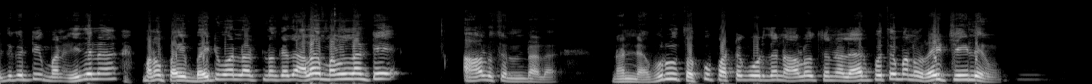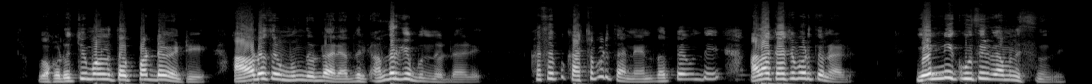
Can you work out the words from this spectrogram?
ఎందుకంటే మనం ఏదైనా మనం పై బయట వాళ్ళు అంటున్నాం కదా అలా మనలంటే అంటే ఆలోచన ఉండాలి. నన్ను ఎవరూ తప్పు పట్టకూడదని ఆలోచన లేకపోతే మనం రైట్ చేయలేము. ఒకడు వచ్చి మనల్ని తప్పు పడ్డం ఏంటి? ఆలోచన ముందు ఉండాలి అందరికి అందరికీ ముందు ఉండాలి. కాసేపు కష్టపడతాను నేను తప్పే ఉంది. అలా కష్టపడుతున్నాడు. ఎన్ని కూతురు గమనిస్తుంది?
